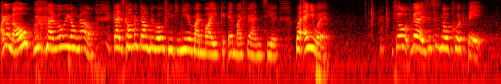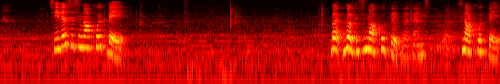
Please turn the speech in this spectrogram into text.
I don't know. I really don't know. Guys, comment down below if you can hear my mic and my friends here. But anyway. So, guys, this is no clickbait. See this? This is not clickbait. Look, look, this is not clickbait, my friends. It's not clickbait.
